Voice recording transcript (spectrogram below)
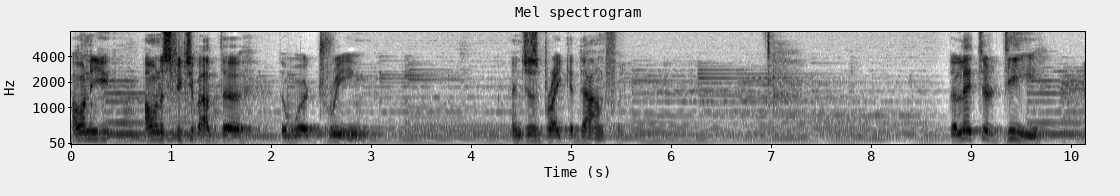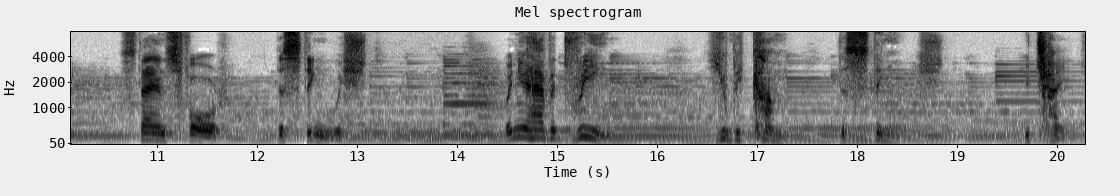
I want to I want to speak to you about the, the word dream and just break it down for you. The letter D stands for distinguished. When you have a dream, you become distinguished. You change.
